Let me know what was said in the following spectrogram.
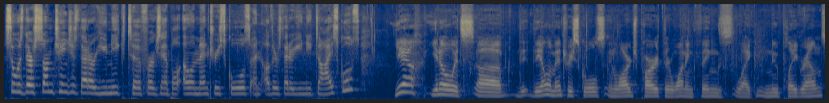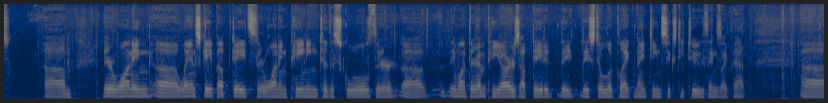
So, is there some changes that are unique to, for example, elementary schools, and others that are unique to high schools? Yeah, you know, it's uh, the, the elementary schools in large part they're wanting things like new playgrounds. Um, they're wanting uh, landscape updates. They're wanting painting to the schools. They're uh, they want their MPRs updated. They they still look like 1962 things like that. Uh,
